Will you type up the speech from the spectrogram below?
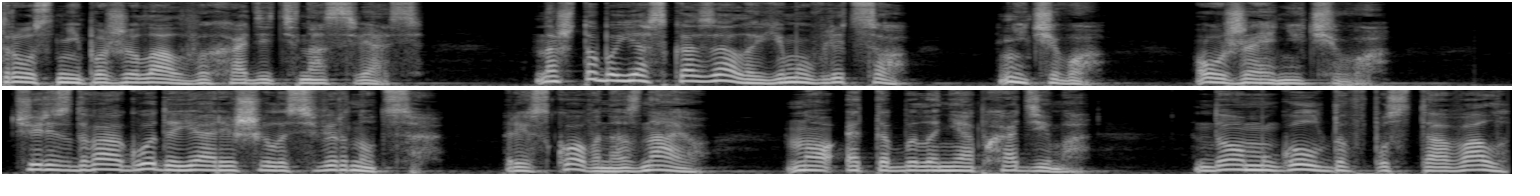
Трус не пожелал выходить на связь. Но что бы я сказала ему в лицо? Ничего. Уже ничего. Через два года я решилась вернуться. Рискованно, знаю, но это было необходимо. Дом Голдов пустовал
